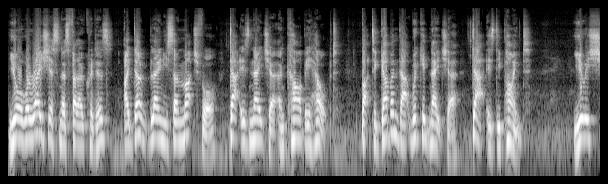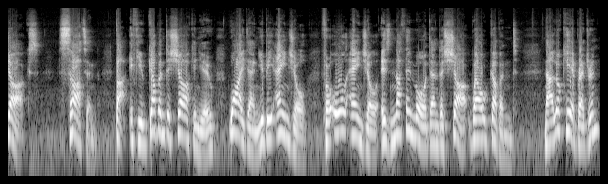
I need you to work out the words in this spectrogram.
Your voraciousness, fellow critters, I don't blame ye so much for. Dat is nature and can't be helped. But to govern that wicked nature, dat is de pint. You is sharks. Sartin. But if you govern de shark in you, why then you be angel, for all angel is nothing more than the shark well governed. Now look here, brethren,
